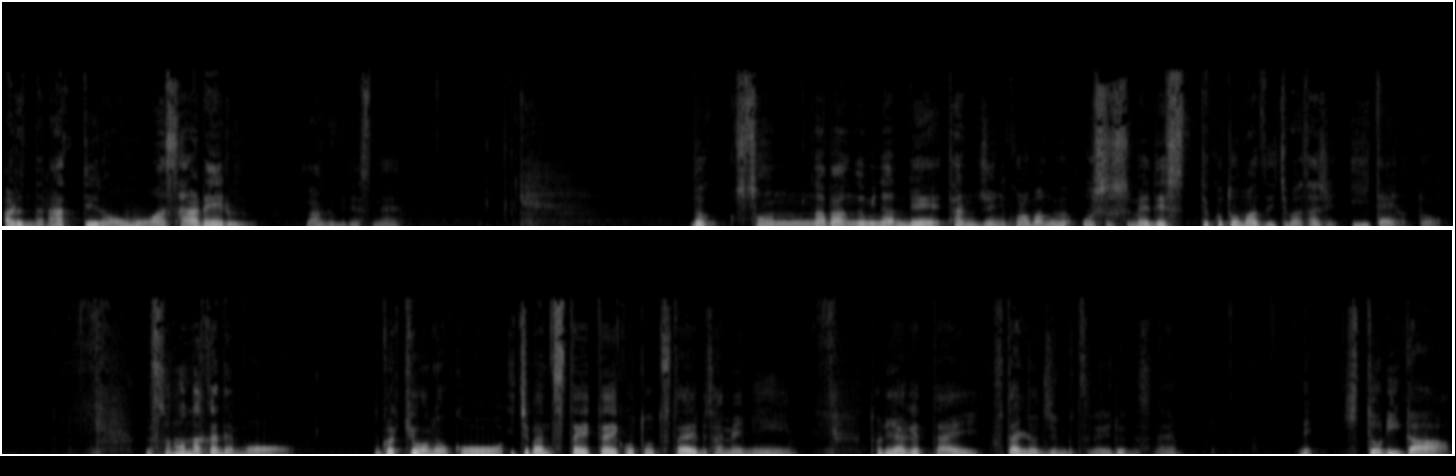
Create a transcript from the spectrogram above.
あるんだなっていうのを思わされる番組ですね。だそんな番組なんで単純にこの番組おすすめですってことをまず一番最初に言いたいのと。でその中でも僕は今日のこう一番伝えたいことを伝えるために取り上げたい2人の人物がいるんですね。で1人が、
